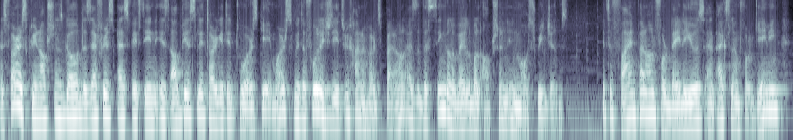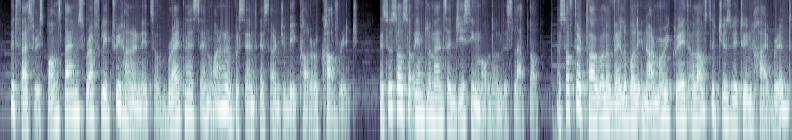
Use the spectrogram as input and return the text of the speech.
As far as screen options go, the Zephyrus S15 is obviously targeted towards gamers with a Full HD 300Hz panel as the single available option in most regions. It's a fine panel for daily use and excellent for gaming, with fast response times, roughly 300 nits of brightness and 100% sRGB color coverage. ASUS also implements a G-Sync mode on this laptop. A software toggle available in Armoury Crate allows to choose between hybrid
